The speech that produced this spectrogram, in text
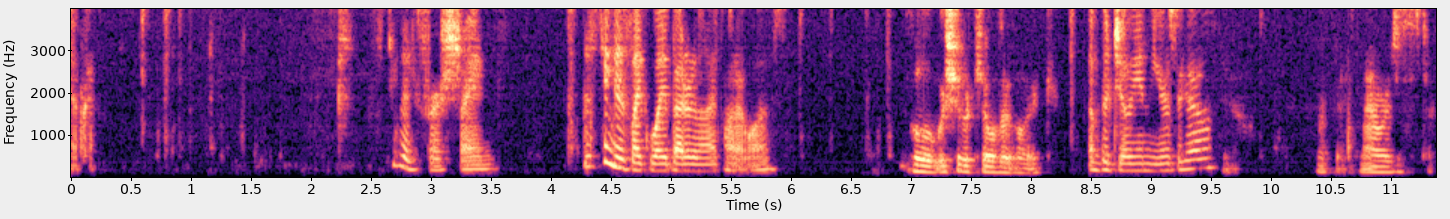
Okay. Stupid first strike. This thing is like way better than I thought it was. Well, we should have killed it like A bajillion years ago. Yeah. okay. Now we're just attack.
